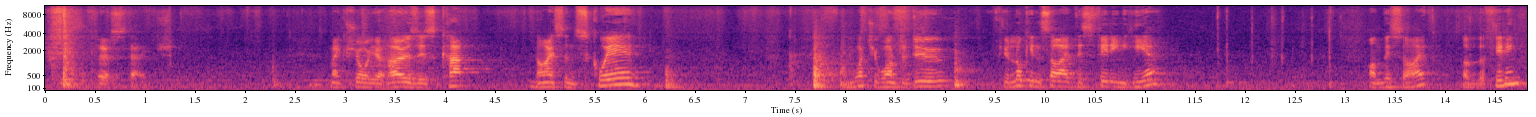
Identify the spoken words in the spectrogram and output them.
This is the first stage. Make sure your hose is cut nice and square. And what you want to do, if you look inside this fitting here, on this side of the fitting,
